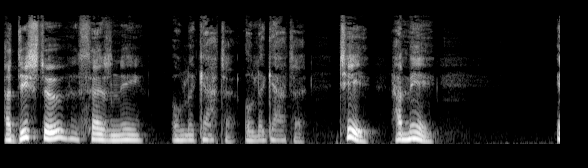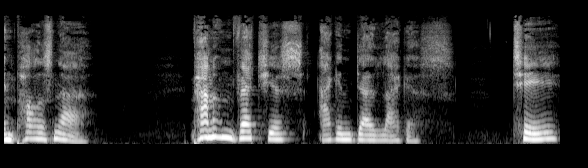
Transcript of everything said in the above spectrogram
Hadisto says ni o legata, o legata. Ti, ha me, in pals na. Panum vetius yn lagus. Ti,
